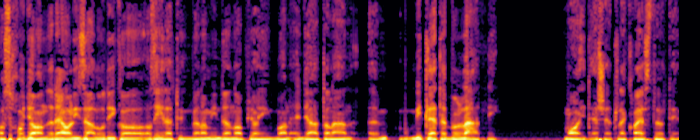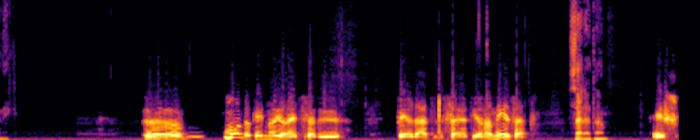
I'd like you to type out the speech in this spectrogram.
az hogyan realizálódik a, az életünkben, a mindennapjainkban egyáltalán? Mit lehet ebből látni? Majd esetleg, ha ez történik. Mondok egy nagyon egyszerű példát. Szereti ön a mézet? Szeretem. És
